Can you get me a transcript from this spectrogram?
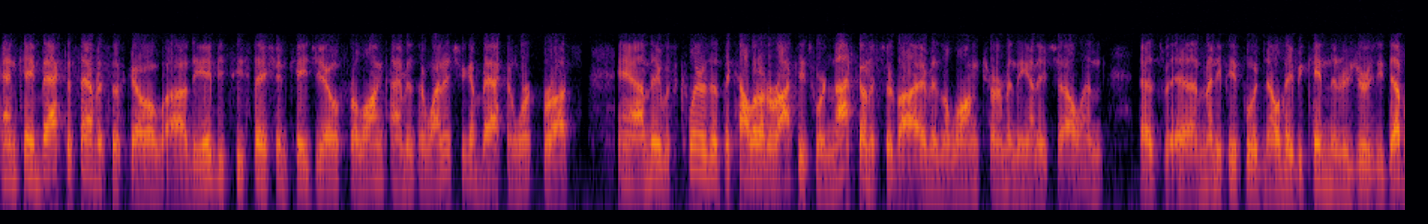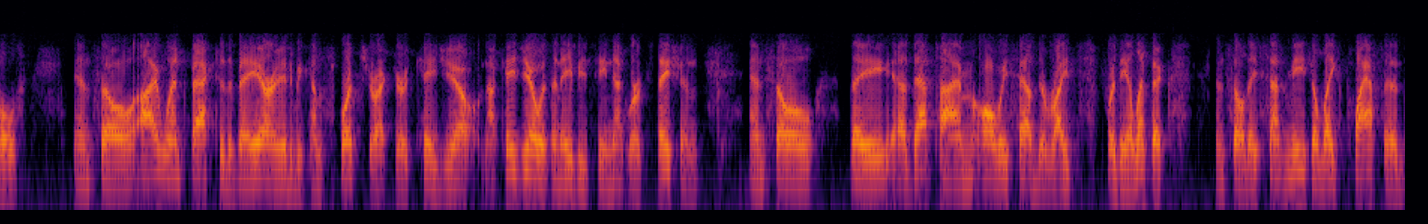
and came back to San Francisco. Uh, the ABC station, KGO, for a long time, and said, Why don't you come back and work for us? And it was clear that the Colorado Rockies were not going to survive in the long term in the NHL. And as uh, many people would know, they became the New Jersey Devils. And so I went back to the Bay Area to become sports director at KGO. Now, KGO was an ABC network station, and so they, at that time, always had the rights for the Olympics. And so they sent me to Lake Placid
